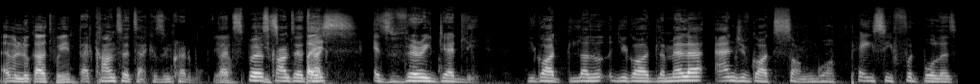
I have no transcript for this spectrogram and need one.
have a look out for him. That counter attack is incredible. Yeah. That Spurs counter attack is very deadly. You got La- you got Lamela and you've got Song, who are pacey footballers.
